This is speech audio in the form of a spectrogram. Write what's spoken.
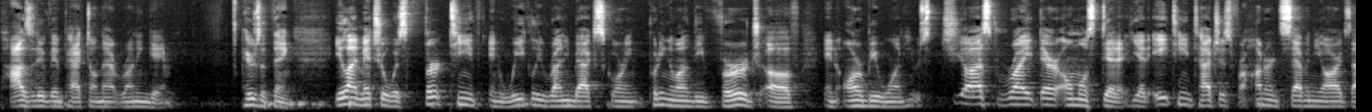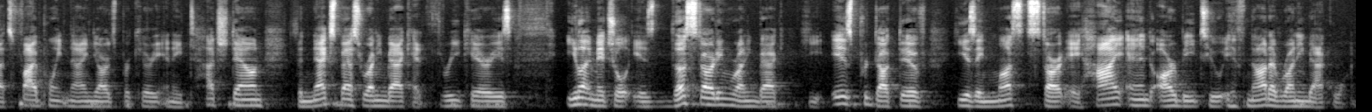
positive impact on that running game. Here's the thing Eli Mitchell was 13th in weekly running back scoring, putting him on the verge of an RB1. He was just right there, almost did it. He had 18 touches for 107 yards. That's 5.9 yards per carry and a touchdown. The next best running back had three carries. Eli Mitchell is the starting running back. He is productive. He is a must start, a high end RB2, if not a running back one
